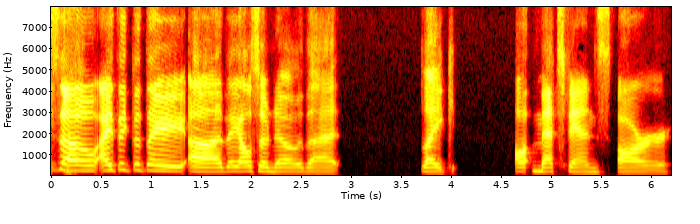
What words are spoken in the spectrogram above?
so I think that they uh, they also know that like uh, Mets fans are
